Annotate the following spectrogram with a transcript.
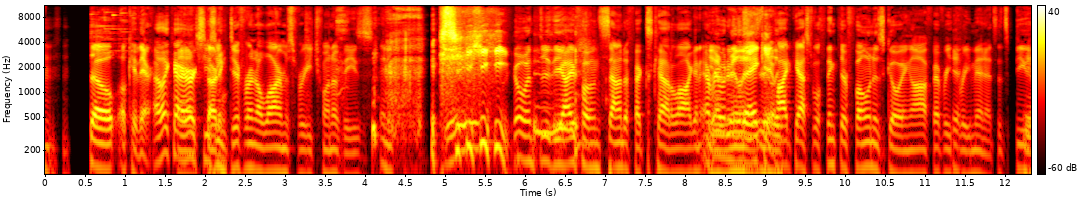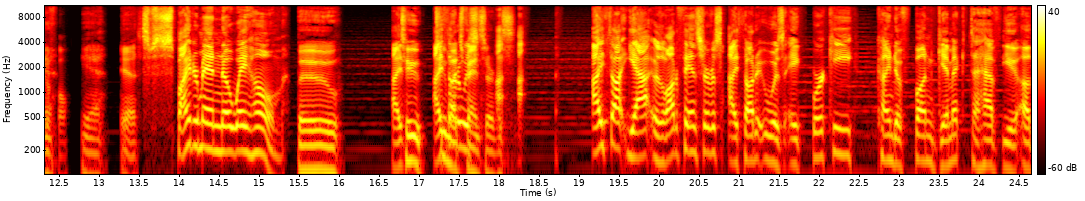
so okay, there. I like how And Eric's starting. using different alarms for each one of these. And going through the iPhone sound effects catalog, and everyone who really, listens to the podcast will think their phone is going off every Yeah. three minutes. It's beautiful. yeah. yeah, S- Spider-Man: No Way Home. Boo. I- too too I thought much it was- fan service. I, I thought, yeah, it was a lot of fan service. I thought it was a quirky, kind of fun gimmick to have the uh,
